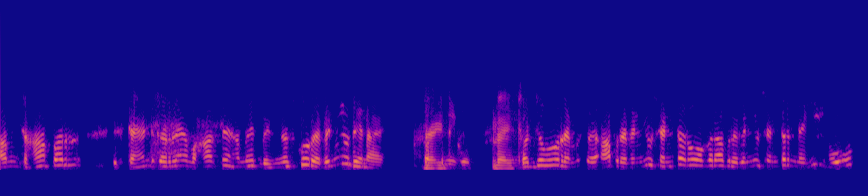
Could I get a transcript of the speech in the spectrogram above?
हम जहाँ पर स्टैंड कर रहे हैं वहाँ से हमें बिज़नेस को रेवेन्यू देना है कंपनी को। बट जो वो रेव- आप रेवेन्यू सेंटर हो अगर आप रेवेन्यू सेंटर नहीं हो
